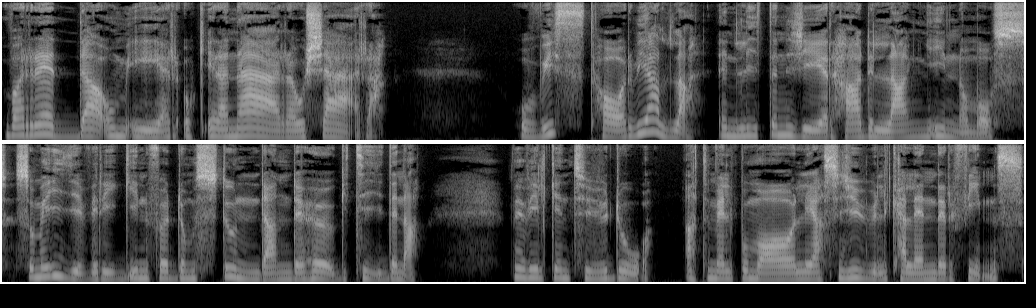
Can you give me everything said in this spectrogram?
Var rädda om er och era nära och kära. Och visst har vi alla en liten Gerhard Lang inom oss som är ivrig inför de stundande högtiderna. Men vilken tur då att Melpomalias julkalender finns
